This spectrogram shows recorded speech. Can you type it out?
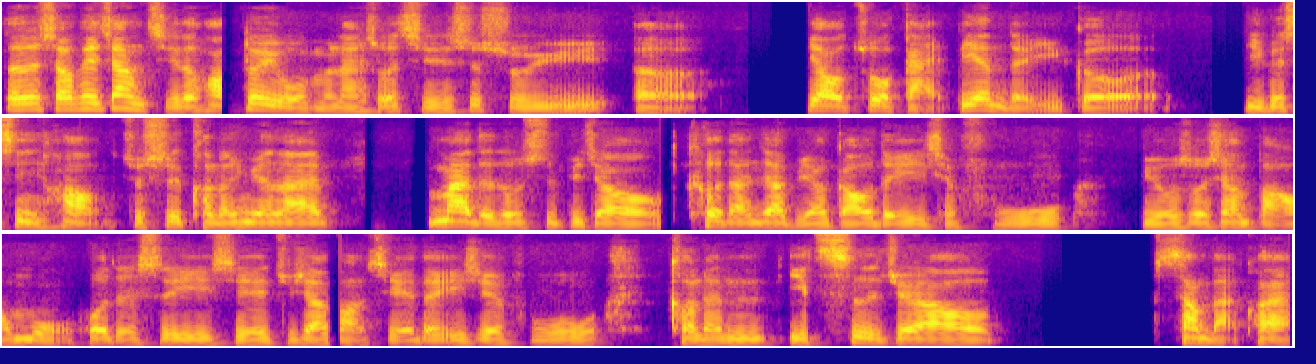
但是消费降级的话，对于我们来说其实是属于呃要做改变的一个一个信号，就是可能原来卖的都是比较客单价比较高的一些服务。比如说像保姆或者是一些居家保洁的一些服务，可能一次就要上百块，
